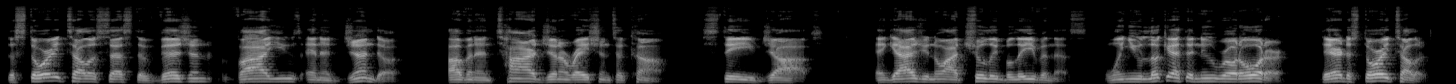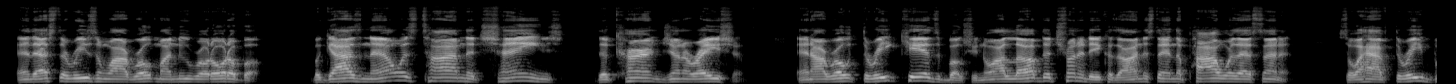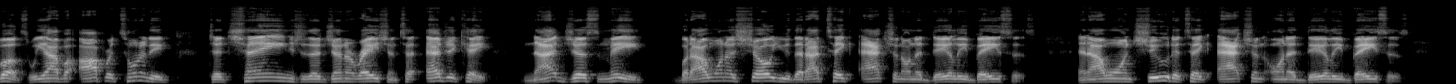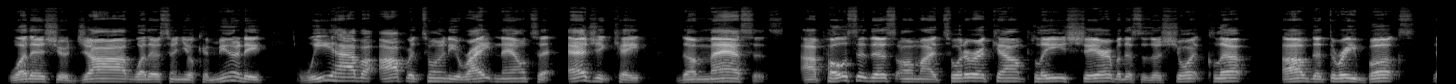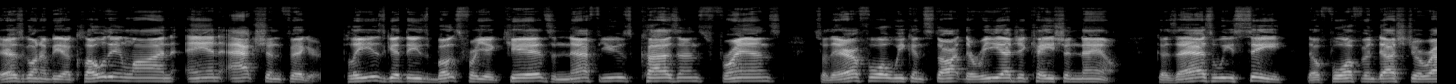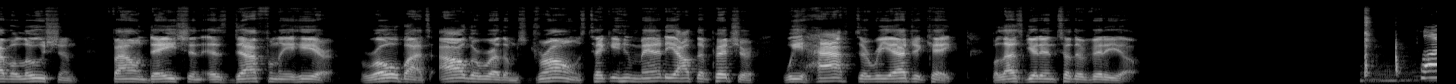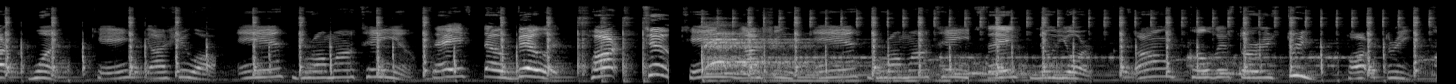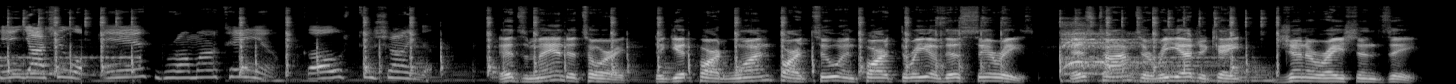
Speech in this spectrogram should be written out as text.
The storyteller sets the vision, values, and agenda of an entire generation to come. Steve Jobs. And guys, you know I truly believe in this. When you look at the New World Order, they're the storytellers. And that's the reason why I wrote my New World Order book. But guys, now it's time to change the current generation. And I wrote three kids' books. You know, I love the Trinity because I understand the power that's in it. So I have three books. We have an opportunity to change the generation, to educate not just me, but I want to show you that I take action on a daily basis. And I want you to take action on a daily basis, whether it's your job, whether it's in your community, We have an opportunity right now to educate the masses. I posted this on my Twitter account. Please share, but this is a short clip of the three books. There's going to be a clothing line and action figures. Please get these books for your kids, nephews, cousins, friends, so therefore we can start the re-education now. Because as we see, the fourth industrial revolution foundation is definitely here. Robots, algorithms, drones, taking humanity out the picture. We have to re-educate. But let's get into the video. Part 1 King Joshua and Grandma Tam Save the Village. Part 2 King Joshua and It's mandatory to get part 1, part 2, and part 3 of this series. It's time to re educate Generation Z.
